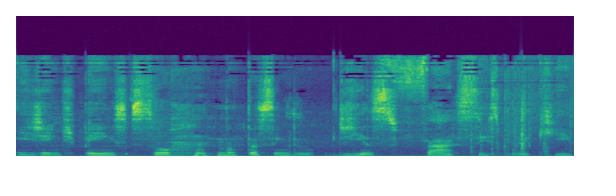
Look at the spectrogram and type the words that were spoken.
E, gente, pense só, não tá sendo dias fáceis por aqui.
